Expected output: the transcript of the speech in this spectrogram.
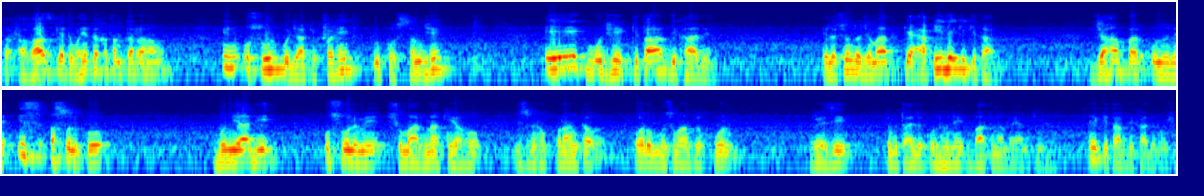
کا آغاز کیا تو وہیں پہ ختم کر رہا ہوں۔ ان اصول کو جا کے پڑھیں، ان کو سمجھیں۔ ایک مجھے کتاب دکھا دیں، اہل سند الجماعت کے عقیدے کی کتاب، جہاں پر انہوں نے اس اصل کو بنیادی اصول میں شمار نہ کیا ہو، جس میں حکمران کا اور مسلمان کے خون ریزی کے متعلق انہوں نے بات نہ بیان کی ہو۔ ایک کتاب دکھا دے مجھے۔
